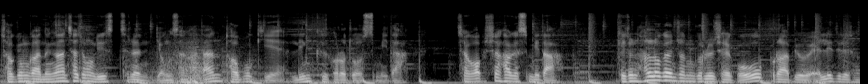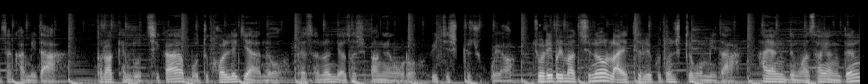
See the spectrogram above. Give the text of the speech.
적용 가능한 차종 리스트는 영상 하단 더보기에 링크 걸어두었습니다. 작업 시작하겠습니다. 기존 할로겐 전구를 후 브라비오 LED를 장착합니다. bracket 노치가 모두 걸리게 한 후 배선은 6시 방향으로 위치시켜주고요. 조립을 마친 후 라이트를 구동시켜봅니다. 하향등과 상향등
